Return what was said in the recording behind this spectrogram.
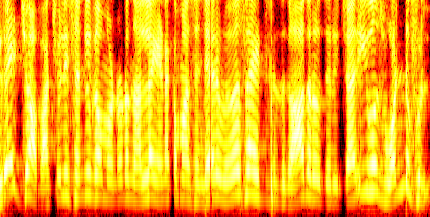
great job actually central கவர்மெண்டோட நல்ல இணக்கமா செஞ்சாரு. விவசாயத்துக்கு ஆதரவு தெரிவிச்சார். இ வாஸ் ஒண்டர்ஃபுல்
